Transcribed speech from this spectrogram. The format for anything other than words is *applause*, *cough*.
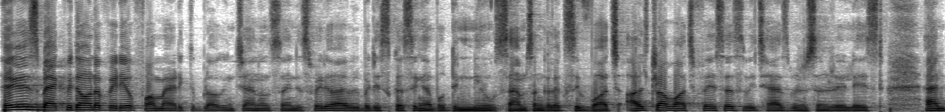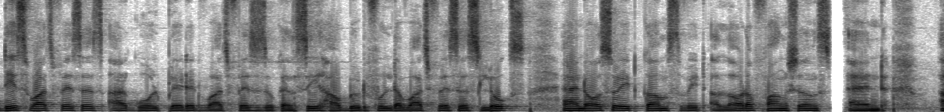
Hey guys back with another video from my Addicted Blogging channel. So in this video I will be discussing about the new Samsung Galaxy Watch Ultra watch faces which has been recently released. And these watch faces are gold plated watch faces. You can see how beautiful the watch faces looks. And also it comes with a lot of functions and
